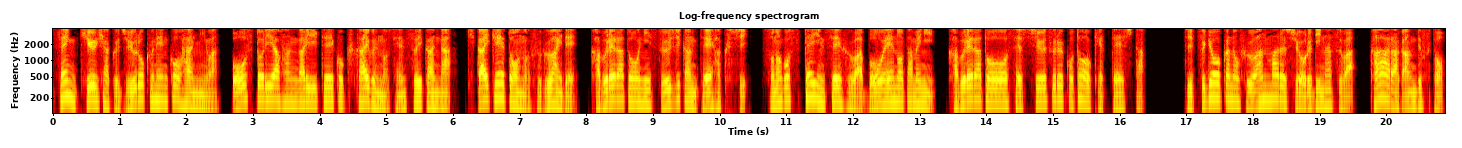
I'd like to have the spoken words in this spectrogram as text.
1916年後半には、オーストリア・ハンガリー帝国海軍の潜水艦が、機械系統の不具合で、カブレラ島に数時間停泊し、その後スペイン政府は防衛のために、カブレラ島を接収することを決定した。実業家のフアン・マルシュ・オルディナスは、カーラ・ガンドゥフと、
